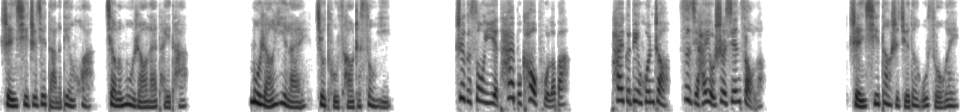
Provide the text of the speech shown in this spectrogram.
沈西直接打了电话叫了穆饶来陪他。穆饶一来就吐槽着宋毅：“这个宋毅也太不靠谱了吧！拍个订婚照，自己还有事先走了。”沈西倒是觉得无所谓，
